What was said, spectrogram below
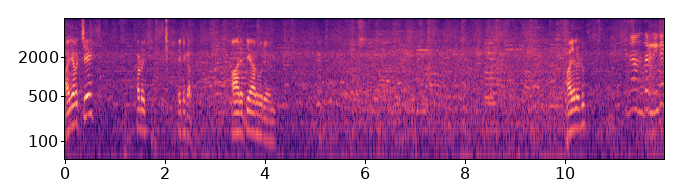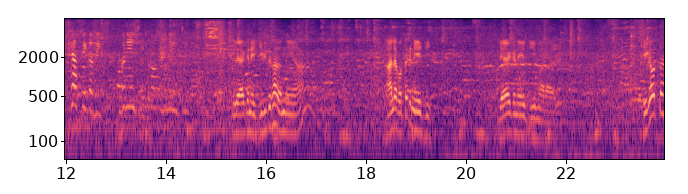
ਆ ਜਾ ਬੱਚੇ। ਖੜੋ ਇੱਥੇ। ਇੱਥੇ ਕਰ। ਆ ਜਾ ਤਿਆਰ ਹੋ ਰਿਹਾ ਹੁਣ। ਆ ਜਾ ਲੱਡੂ। ਮੈਂ ਅੰਦਰ ਨਹੀਂ ਦੇਖਿਆ ਸੀ ਕਦੀ। ਗਣੇਸ਼ ਜੀ ਕੋ ਗਣੇਸ਼ ਜੀ। ਲੈ ਗਣੇਸ਼ ਜੀ ਵੀ ਦਿਖਾ ਦਿੰਦੇ ਆ। ਹਾਲੇ ਪੁੱਤ ਗਣੇਸ਼ ਜੀ। ਜੈ ਗਣੇਸ਼ ਜੀ ਮਹਾਰਾਜ। ਠੀਕ ਹੈ ਪੁੱਤ?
